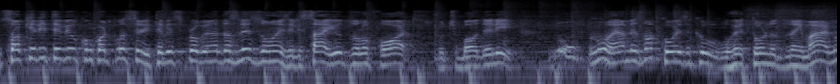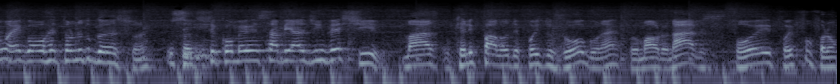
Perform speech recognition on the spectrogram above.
Só que ele teve, eu concordo com você, ele teve esse problema das lesões, ele saiu dos holofotes, o futebol dele não, não é a mesma coisa que o, o, retorno do Neymar não é igual ao retorno do Ganso, né? O Santos ficou meio ressabiado de investir. Mas o que ele falou depois do jogo, né, pro Mauro Naves, foi, foi, foram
